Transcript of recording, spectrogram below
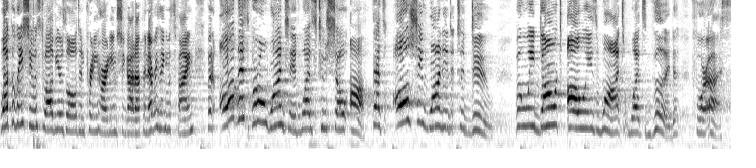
Luckily, she was 12 years old and pretty hardy, and she got up, and everything was fine. But all this girl wanted was to show off. That's all she wanted to do. But we don't always want what's good for us.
